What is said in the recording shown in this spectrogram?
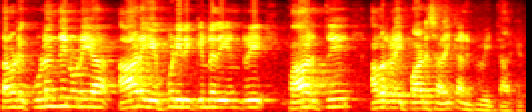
தன்னுடைய குழந்தையினுடைய ஆடை எப்படி இருக்கின்றது என்று பார்த்து அவர்களை பாடசாலைக்கு அனுப்பி வைத்தார்கள்.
